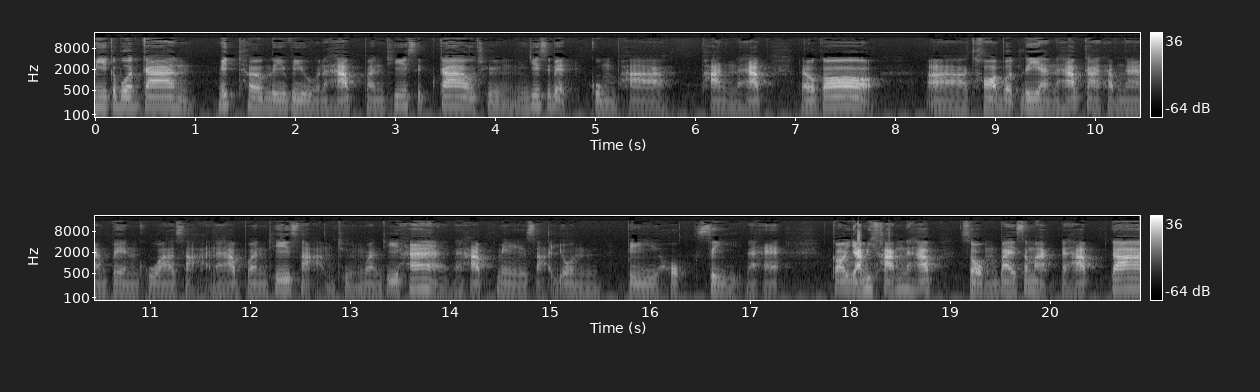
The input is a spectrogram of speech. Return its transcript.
มีกระบวนการ midterm review นะครับ วันที่ 19 ถึง 21 กุมภาพันธ์นะครับ แล้วก็ถอดบทเรียนนะครับ การทำงานเป็นครูอาสานะครับ วันที่ 3 ถึงวันที่5นะครับ เมษายนปี 64 นะฮะ ก็ย้ำอีกครั้งนะครับ ส่งใบสมัครนะครับ ได้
